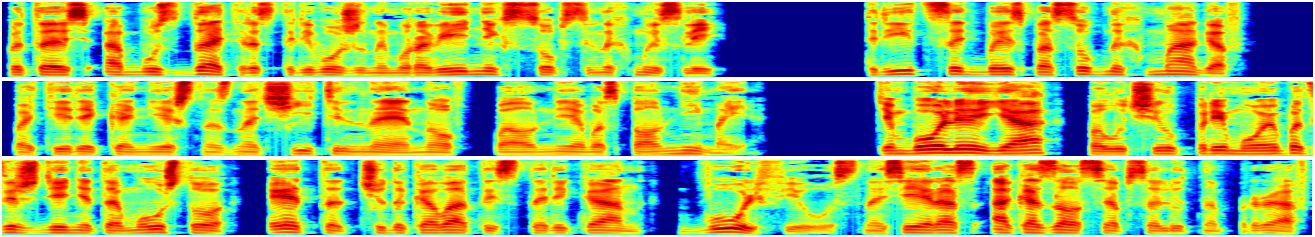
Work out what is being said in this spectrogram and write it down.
пытаясь обуздать растревоженный муравейник собственных мыслей. «Тридцать боеспособных магов. Потеря, конечно, значительная, но вполне восполнимая. Тем более я получил прямое подтверждение тому, что этот чудаковатый старикан Вульфиус на сей раз оказался абсолютно прав.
